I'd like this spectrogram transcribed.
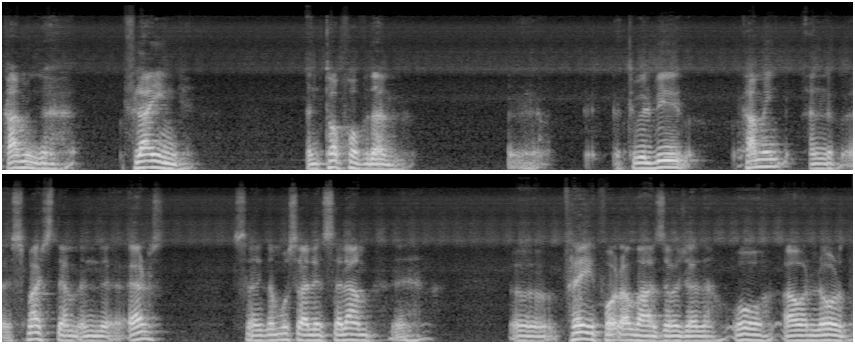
coming, flying on top of them, it will be coming and uh, smash them in the earth. Sayyidina Musa alayhi salam uh, uh, praying for Allah Azza wa Jalla, Oh our Lord,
